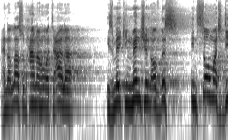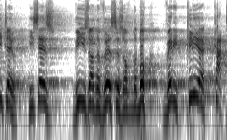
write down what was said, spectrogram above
And Allah subhanahu wa ta'ala is making mention of this in so much detail. He says, these are the verses of the book. Very clear cut.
